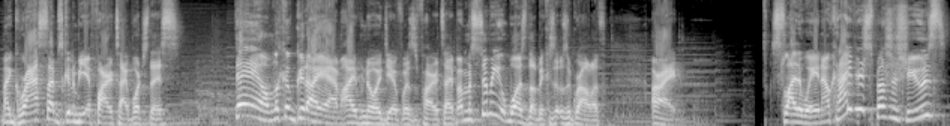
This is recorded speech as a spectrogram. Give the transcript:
my grass type's gonna be a fire type. Watch this. Damn, look how good I am. I have no idea if it was a fire type. I'm assuming it was, though, because it was a Growlithe. All right. Slide away. Now, can I have your special shoes?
